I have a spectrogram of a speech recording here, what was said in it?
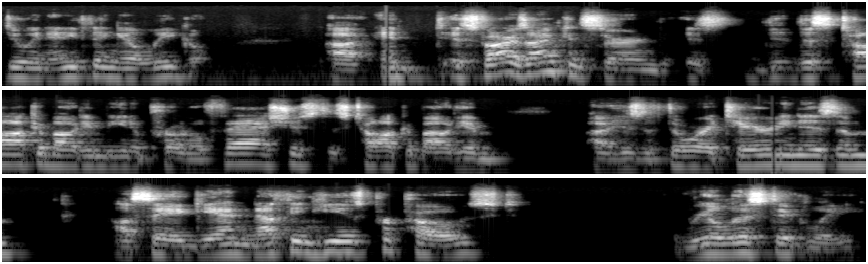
doing anything illegal. Uh, and as far as I'm concerned, is th- this talk about him being a proto-fascist, this talk about him, uh, his authoritarianism. I'll say again, nothing he has proposed, realistically,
